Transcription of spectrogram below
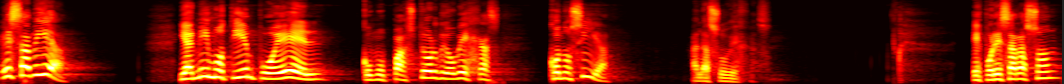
Él sabía. Y al mismo tiempo él, como pastor de ovejas, conocía a las ovejas. Es por esa razón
